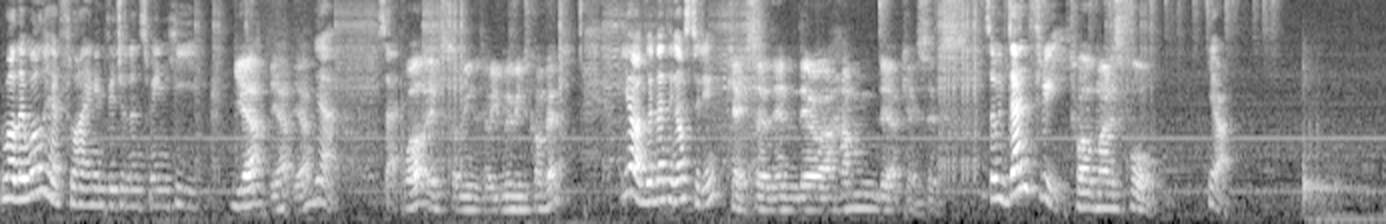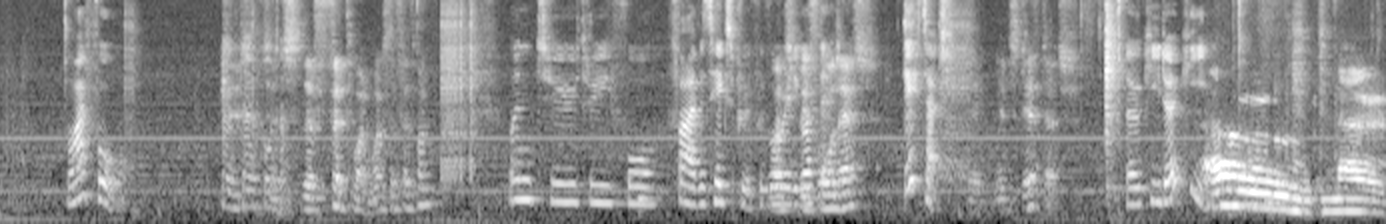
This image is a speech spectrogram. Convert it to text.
Well, they will have flying and vigilance when he. Yeah, yeah, yeah. Yeah. So Well, it's. I mean, are you moving to combat? yeah, I've got nothing else to do. Okay, so then there are hum. There, okay, so it's So we've done three. twelve minus four. Yeah. Why four? No, we've done four So it's the fifth one. What's the fifth one? One, two, three, four, five. It's hexproof. We've What's already got before that. that? Deathtouch. Yeah, It's deathtouch. Okie dokie. Oh no.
